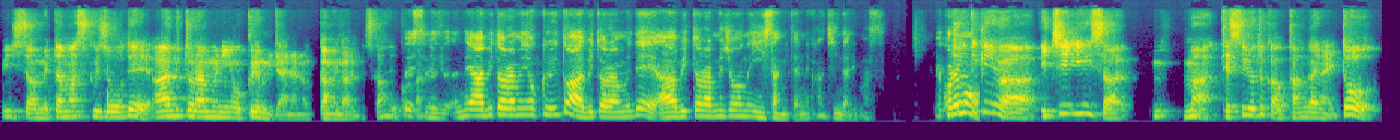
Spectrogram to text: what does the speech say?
イーサをメタマスク上でアービトラムに送るみたいなの画面があるんですか？よくわでかんで、アービトラムに送ると、アービトラムで、アービトラム上のイーサみたいな感じになります。でこれも基本、的には1イーサみまあ、手数料とかを考えないと、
